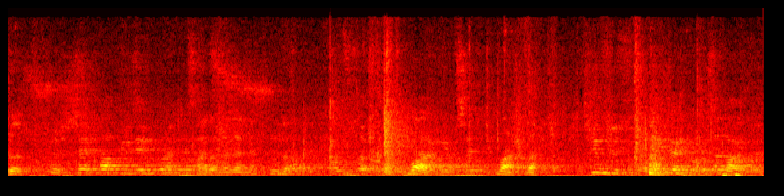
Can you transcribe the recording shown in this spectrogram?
Şu Şu şeffaf yüzeyi bulabilirsiniz. Şurada. 30 dakika. Var. var var. Tek renk olursa daha güzel.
